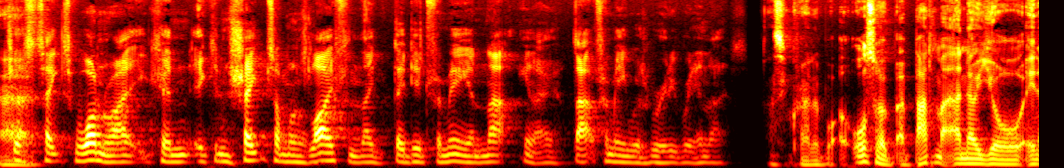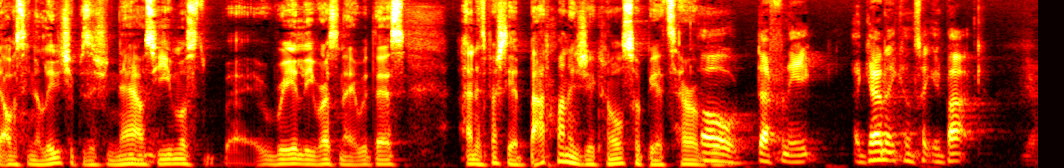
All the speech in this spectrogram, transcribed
Uh, Just takes one, right? It can it can shape someone's life, and they, they did for me, and that you know that for me was really really nice. That's incredible. Also, a bad man. I know you're in, obviously in a leadership position now, so you must uh, really resonate with this. And especially a bad manager can also be a terrible. Oh, definitely. Again, it can set you back. Yeah.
